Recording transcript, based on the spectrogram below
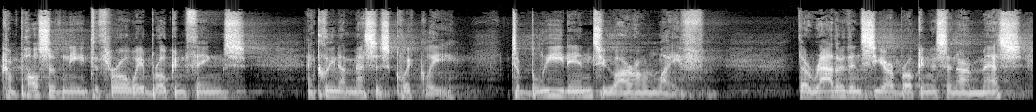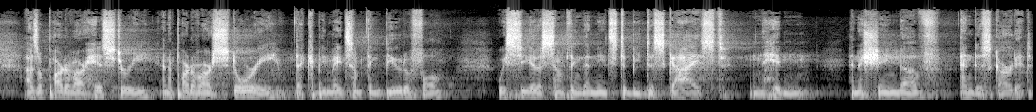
compulsive need to throw away broken things and clean up messes quickly to bleed into our own life. That rather than see our brokenness and our mess as a part of our history and a part of our story that could be made something beautiful, we see it as something that needs to be disguised and hidden and ashamed of and discarded.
